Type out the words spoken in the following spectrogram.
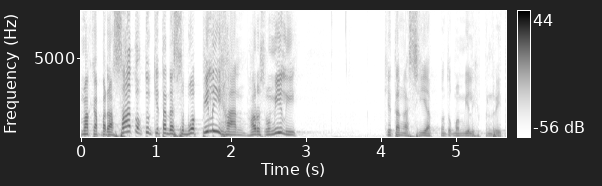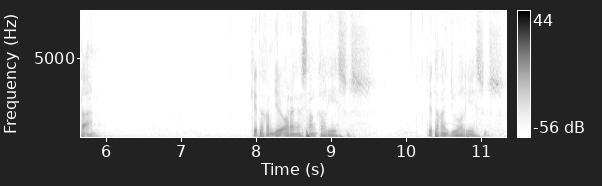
maka pada saat waktu kita ada sebuah pilihan harus memilih, kita nggak siap untuk memilih penderitaan kita akan menjadi orang yang sangkal Yesus. Kita akan jual Yesus.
